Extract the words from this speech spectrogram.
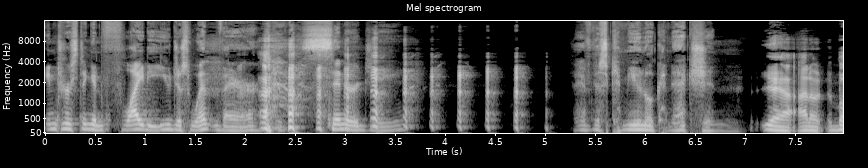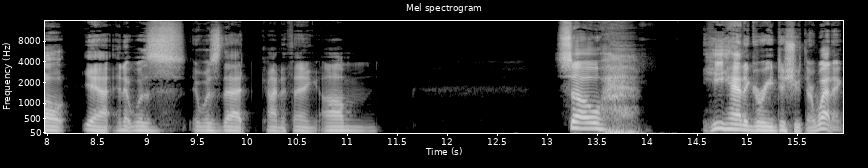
interesting and flighty. You just went there. synergy. They have this communal connection. Yeah, I don't. Well, yeah, and it was it was that kind of thing. Um, so he had agreed to shoot their wedding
